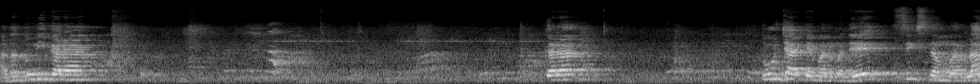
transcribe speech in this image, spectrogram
आता तुम्ही करा. करा. टूच्या टेबलमध्ये सिक्स नंबरला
